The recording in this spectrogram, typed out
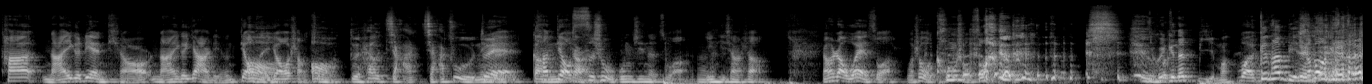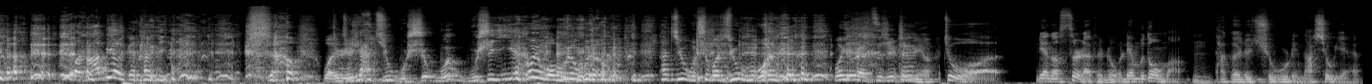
他拿一个链条，拿一个哑铃吊在腰上做，哦，对，还有夹夹住那个，对他吊四十五公斤的做引体向上，然后让我也做，我说我空手做。你会跟他比吗？我跟他比什么？我跟他比，我拿命跟他比。然后我人家举五十，我五十一。哎，我不用不用，他举五十，我举五，我有点自知之明。就我练到四十来分钟，我练不动嘛。嗯，他哥就去屋里拿嗅盐。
